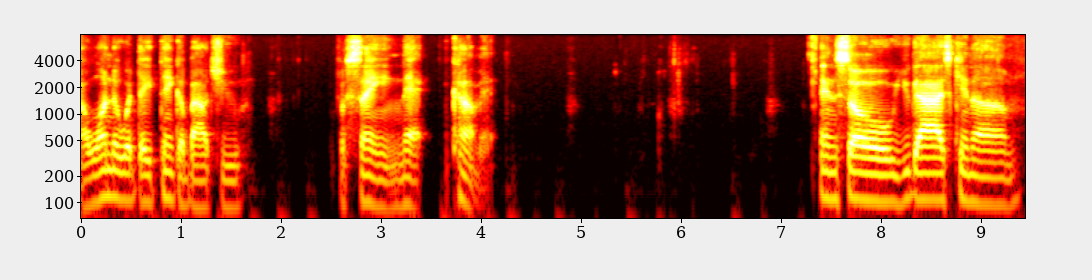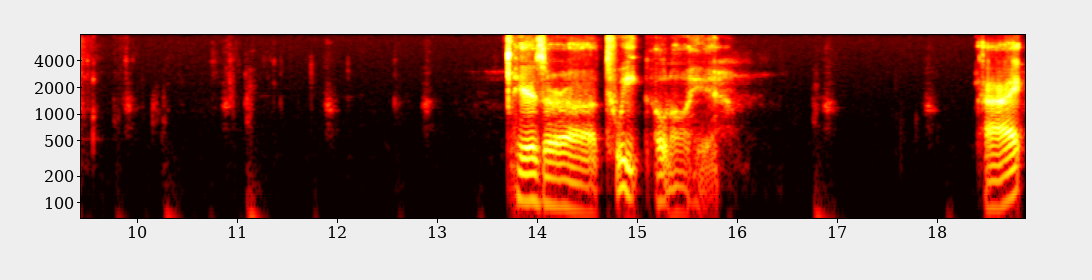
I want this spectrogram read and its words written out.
I wonder what they think about you for saying that comment. And so you guys can um here's her uh tweet. Hold on here. All right.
